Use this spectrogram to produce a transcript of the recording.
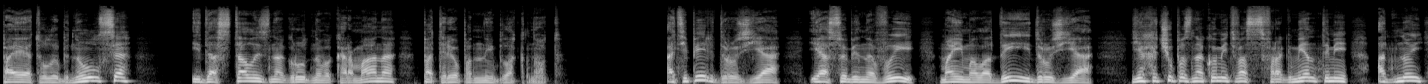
Поэт улыбнулся и достал из нагрудного кармана потрепанный блокнот. А теперь, друзья, и особенно вы, мои молодые друзья, я хочу познакомить вас с фрагментами одной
